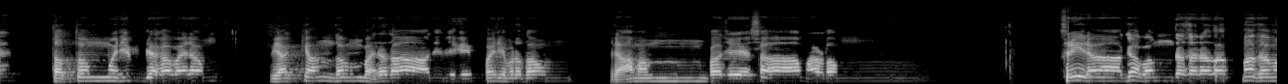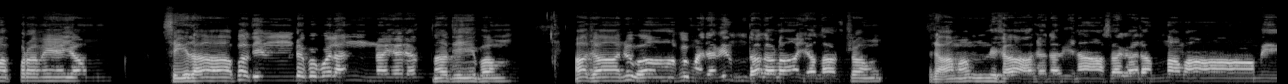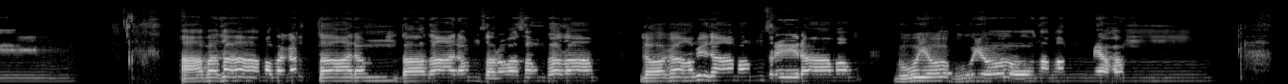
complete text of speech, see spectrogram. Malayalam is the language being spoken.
തത്വം മുനിഭ്യഃ പരം വ്യാഖ്യാന്തം വരദാദിവിഹി പരിവൃതം രാമം ഭജേശാമളം ശ്രീരാഘവം ദശരഥത്മതമപ്രമേയം സീതാപതിം രഘുകുലന്നയരത്നദീപം അജാനുബാഹുമരവിന്ദദളായദാക്ഷം രാമം നിശാചര വിനാശകരം നമാമി ആപദാമപകർത്താരം ദാതാരം സർവസംഭദാം ലോകാവിരാമം ശ്രീരാമം ഭൂയോ ഭൂയോ നമമ്യഹം.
